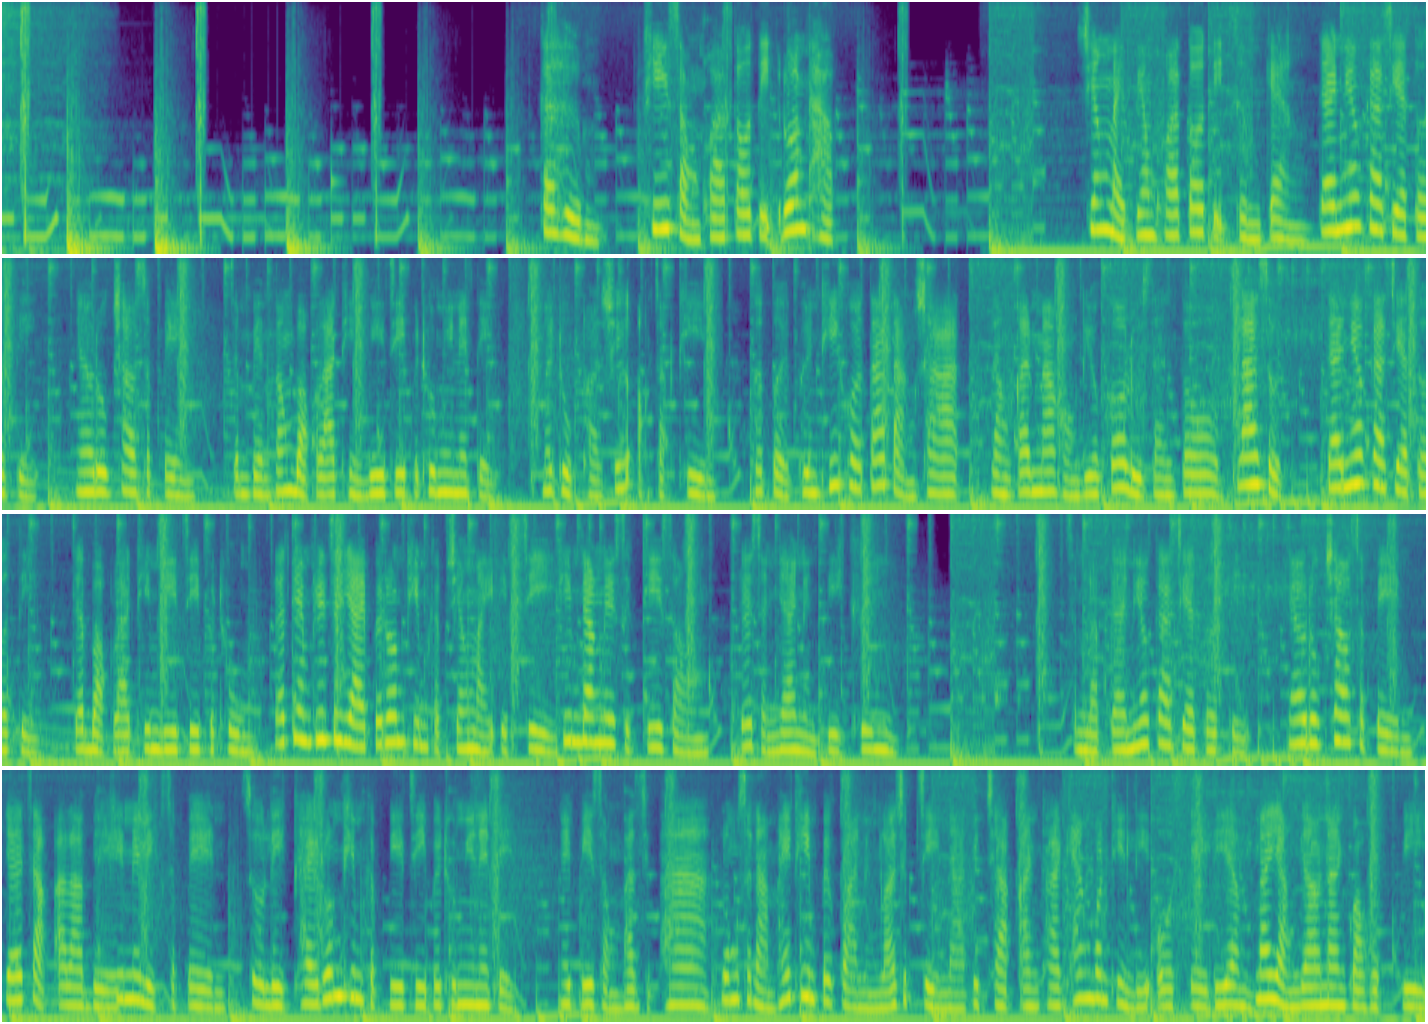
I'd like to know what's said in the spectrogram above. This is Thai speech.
กระหึ่มที่สองคว้าโตติร่วมทัพเชียงใหม่เตรียมคว้าโตติเสริมแก่งแดเนียลกาเซียโตติแนวรุกชาวสเปนจำเป็นต้องบอกลาถิ่นบีจีปทุมยูไนเต็ดเมื่อถูกถอนชื่อออกจากทีม เพื่อเปิดพื้นที่โคต้าต่างชาติ หลังการมาของเดียโก้ลูซันโต ล่าสุดแดเนียลกาเซียโตติ ได้บอกลาทีมบีจีปทุม และเตรียมที่จะย้ายไปร่วมทีมกับเชียงใหม่ FC ทีมดังในศึกที่2ด้วยสัญญา 1 ปีครึ่งสำหรับแดเนียลกาเซียโตติ แนวรุกชาวสเปน ย้ายจากอาราเบทีมในลีกสเปน สู่ลีกไทยร่วมทีมกับ BG ปทุมยูไนเต็ดในปี 2015 ลงสนามให้ทีมไปกว่า 114 นัดปิดฉากการค้าแข้งบนถิ่นลีโอสเตเดียม มาอย่างยาวนานกว่า 6 ปี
